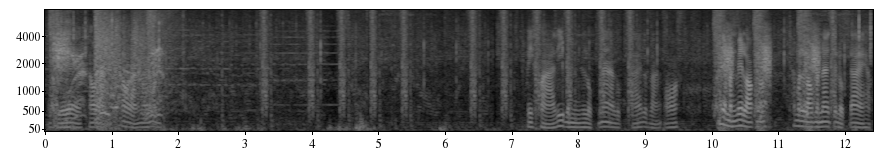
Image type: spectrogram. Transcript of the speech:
โอเคเข้าหลังเข้าหลังมาไปขวาที่มันหลบหน้าหลบซ้ายหลบหลังอ๋อเนี่ยมันไม่ล็อกเนาะ ถ้ามันล็อกมันน่าจะหลบได้ครับ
